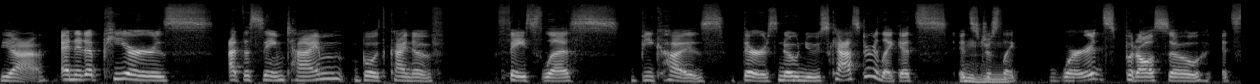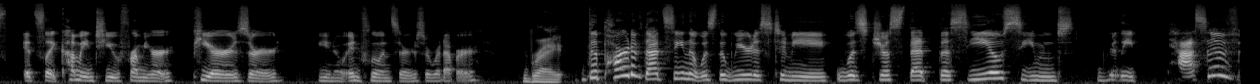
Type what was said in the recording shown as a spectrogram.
Yeah. And it appears at the same time both kind of faceless because there's no newscaster like it's it's mm-hmm. just like words but also it's it's like coming to you from your peers or you know influencers or whatever right the part of that scene that was the weirdest to me was just that the ceo seemed really passive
